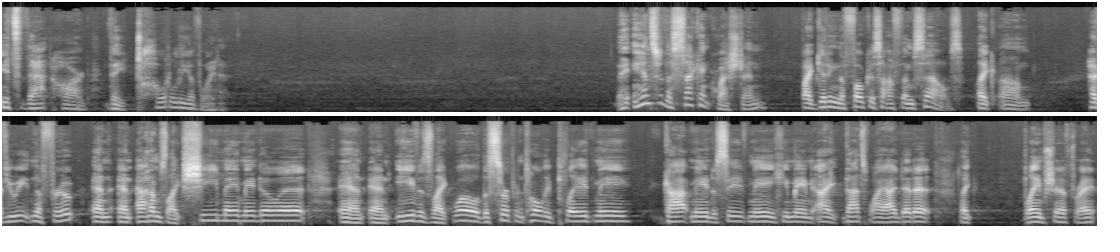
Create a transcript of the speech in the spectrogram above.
It's that hard. They totally avoid it. They answer the second question by getting the focus off themselves. Like, um, have you eaten the fruit? And, and Adam's like, She made me do it. And, and Eve is like, Whoa, the serpent totally played me, got me, deceived me. He made me, I, that's why I did it. Like, blame shift, right?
